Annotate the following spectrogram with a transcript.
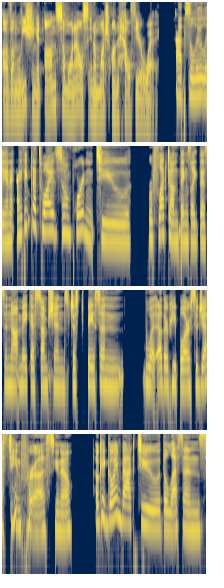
of unleashing it on someone else in a much unhealthier way absolutely and i think that's why it's so important to reflect on things like this and not make assumptions just based on what other people are suggesting for us, you know? Okay, going back to the lessons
